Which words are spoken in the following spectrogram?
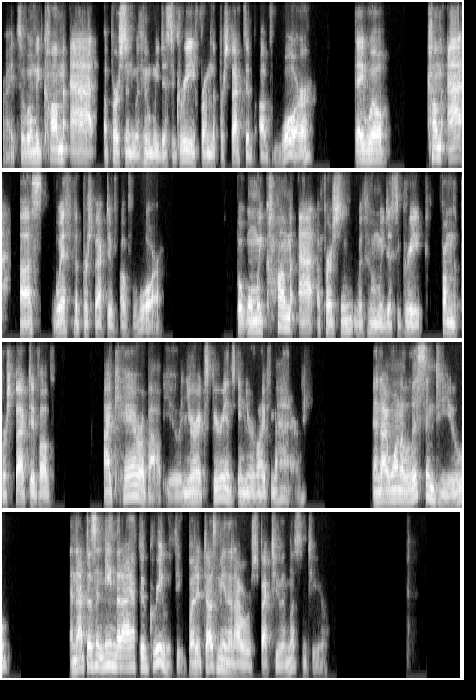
Right. So when we come at a person with whom we disagree from the perspective of war, they will come at us with the perspective of war. But when we come at a person with whom we disagree from the perspective of I care about you and your experience in your life matters. And I want to listen to you. And that doesn't mean that I have to agree with you, but it does mean that I will respect you and listen to you.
